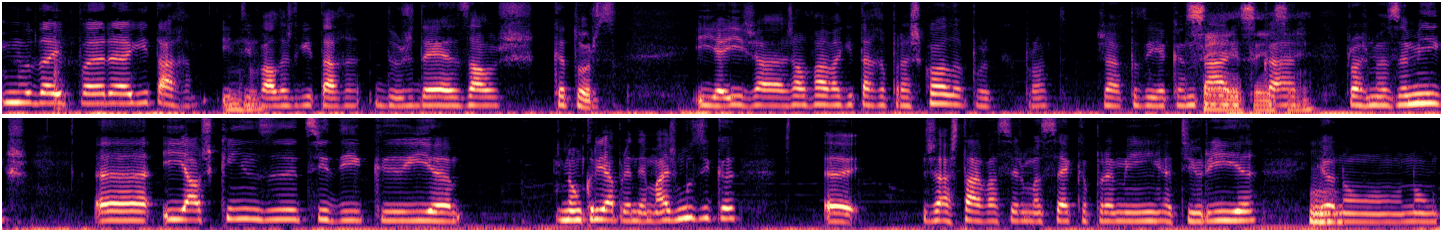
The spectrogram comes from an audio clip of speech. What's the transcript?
mudei para a guitarra e Uhum. tive aulas de guitarra dos 10 aos 14. E aí já, já levava a guitarra para a escola porque, pronto, já podia cantar Sim, e sim, tocar sim. para os meus amigos. Ah, e aos 15 decidi que ia. Não queria aprender mais música, ah, já estava a ser uma seca para mim a teoria, Uhum. eu não, não,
